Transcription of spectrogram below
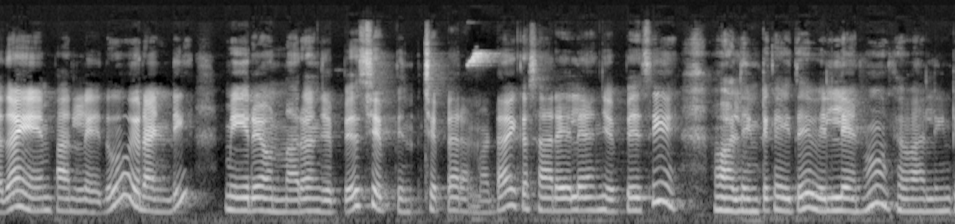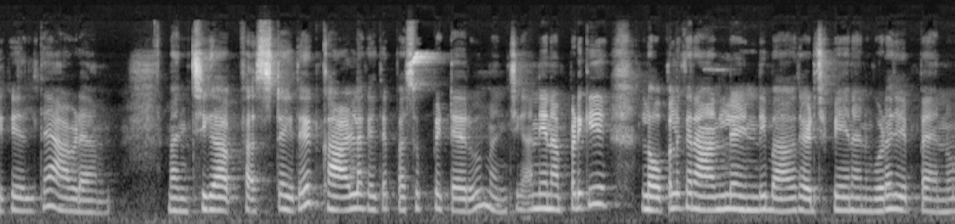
కదా ఏం పర్లేదు. రండి మీరే ఉన్నారు అని చెప్పేసి చెప్పి చెప్పారనమాట ఇక సరేలే అని చెప్పేసి వాళ్ళ ఇంటికి అయితే వెళ్ళాను. ఇక వాళ్ళ ఇంటికి వెళ్తే ఆవిడ మంచిగా ఫస్ట్ అయితే కాళ్ళకైతే పసుపు పెట్టారు మంచిగా. నేను అప్పటికి లోపలికి రానులేండి బాగా తడిచిపోయానని కూడా చెప్పాను.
